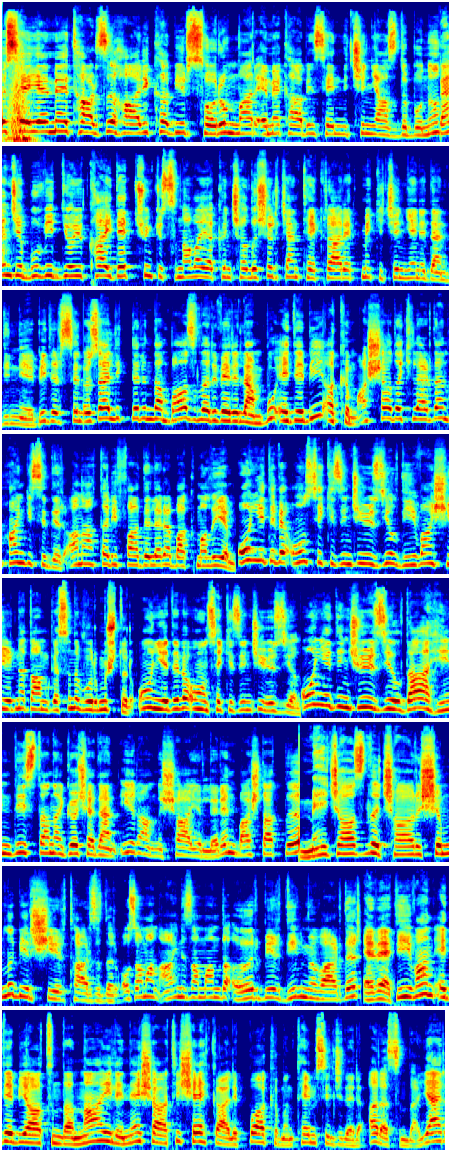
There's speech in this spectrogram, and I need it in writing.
ÖSYM tarzı harika bir sorum var. Emek abin senin için yazdı bunu. Bence bu videoyu kaydet çünkü sınava yakın çalışırken tekrar etmek için yeniden dinleyebilirsin. Özelliklerinden bazıları verilen bu edebi akım aşağıdakilerden hangisidir? Anahtar ifadelere bakmalıyım. 17 ve 18. yüzyıl divan şiirine damgasını vurmuştur. 17 ve 18. yüzyıl. 17. yüzyılda Hindistan'a göç eden İranlı şairlerin başlattığı mecazlı, çağrışımlı bir şiir tarzıdır. O zaman aynı zamanda ağır bir dil mi vardır? Evet. Divan edebiyatında Naili, Neşati, Şeyh Galip bu akımın temsilcileri arasında yer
